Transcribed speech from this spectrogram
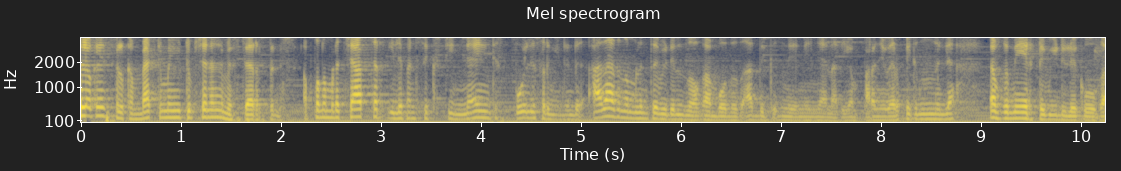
Hello guys welcome back to my YouTube channel mister Prince അപ്പോൾ നമ്മുടെ chapter eleven sixty ninety spoilers ഇറങ്ങിയിട്ടുണ്ട്. അതാണ് നമ്മൾ ഇന്നത്തെ വീഡിയോയിൽ നോക്കാൻ പോകുന്നത്. അധികം ഞാൻ അധികം പറഞ്ഞു വേർപ്പിക്കുന്നില്ല നമുക്ക് നേരിട്ട് വീഡിയോയിലേക്ക് പോകുക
